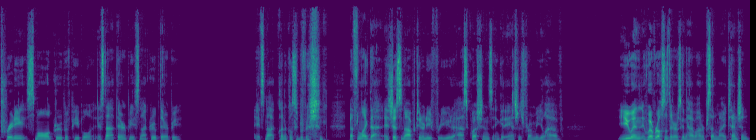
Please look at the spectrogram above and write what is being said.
pretty small group of people. It's not therapy. It's not group therapy. It's not clinical supervision, nothing like that. It's just an opportunity for you to ask questions and get answers from me. You'll have you and whoever else is there is going to have 100% of my attention.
